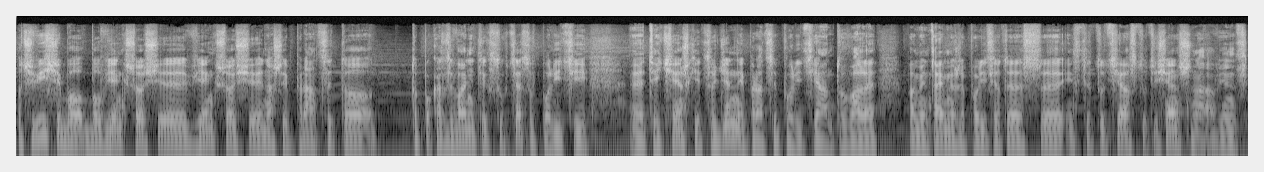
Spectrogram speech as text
Oczywiście, bo, bo większość, e, większość e, naszej pracy to, to pokazywanie tych sukcesów policji, e, tej ciężkiej, codziennej pracy policjantów, ale pamiętajmy, że policja to jest e, instytucja stutysięczna, więc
